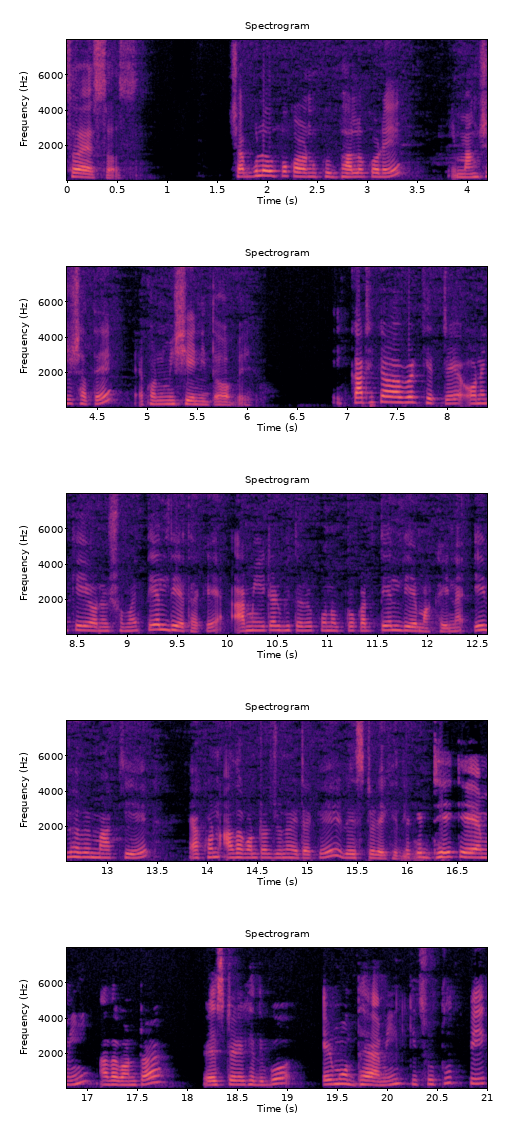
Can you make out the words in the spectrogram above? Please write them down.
সয়া সস। সবগুলো উপকরণ খুব ভালো করে এই মাংসের সাথে এখন মিশিয়ে নিতে হবে। এই কাঠি কাবাবের ক্ষেত্রে অনেকেই অনেক সময় তেল দিয়ে থাকে। আমি এটার ভিতরে কোনো প্রকার তেল দিয়ে মাখাই না। এইভাবে মাখিয়ে এখন আধা ঘণ্টার জন্য এটাকে রেস্টে রেখে দিই এটাকে ঢেকে আমি আধা ঘণ্টা রেস্টে রেখে দিব। এর মধ্যে আমি কিছু টুথপিক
